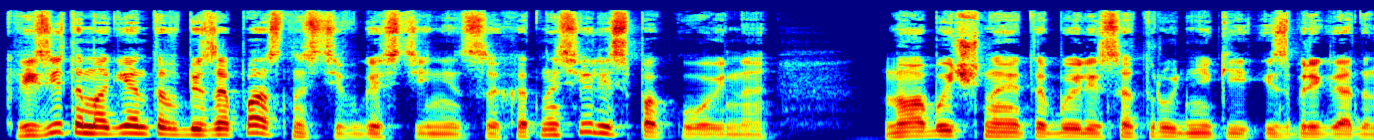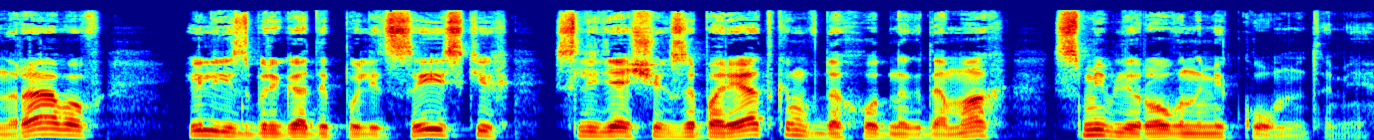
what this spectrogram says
К визитам агентов безопасности в гостиницах относились спокойно – но обычно это были сотрудники из бригады нравов или из бригады полицейских, следящих за порядком в доходных домах с меблированными комнатами.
